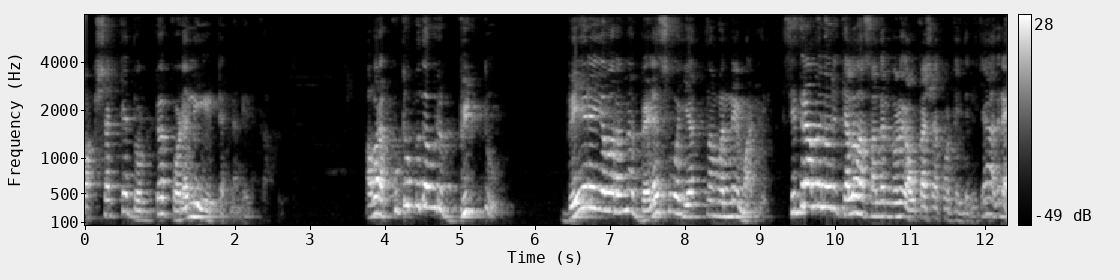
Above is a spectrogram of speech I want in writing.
ಪಕ್ಷಕ್ಕೆ ದೊಡ್ಡ ಕೊಡಲಿ ಏಟನ್ನು ನೀಡ್ತಾ ಹೋಯಿತು ಅವರ ಕುಟುಂಬದವರು ಬಿಟ್ಟು ಬೇರೆಯವರನ್ನು ಬೆಳೆಸುವ ಯತ್ನವನ್ನೇ ಮಾಡಲಿಲ್ಲ ಸಿದ್ದರಾಮಯ್ಯನವರಿಗೆ ಕೆಲವು ಸಂದರ್ಭಗಳಿಗೆ ಅವಕಾಶ ಕೊಟ್ಟಿದ್ದೆ ನಿಜ, ಆದರೆ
